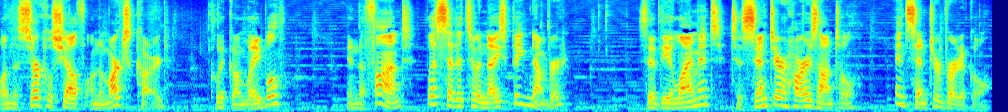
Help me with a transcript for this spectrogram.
On the circle shelf on the marks card, click on label. In the font, let's set it to a nice big number. Set the alignment to center horizontal and center vertical.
